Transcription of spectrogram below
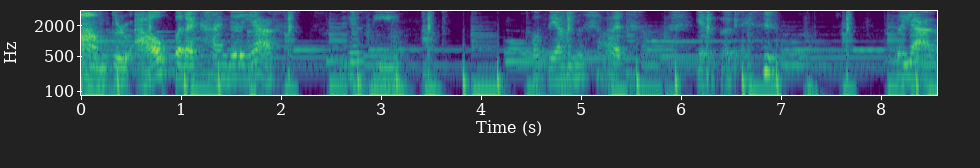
um, throughout. But I kind of yeah you can see hopefully I'm in the shot. Yes okay. So yeah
